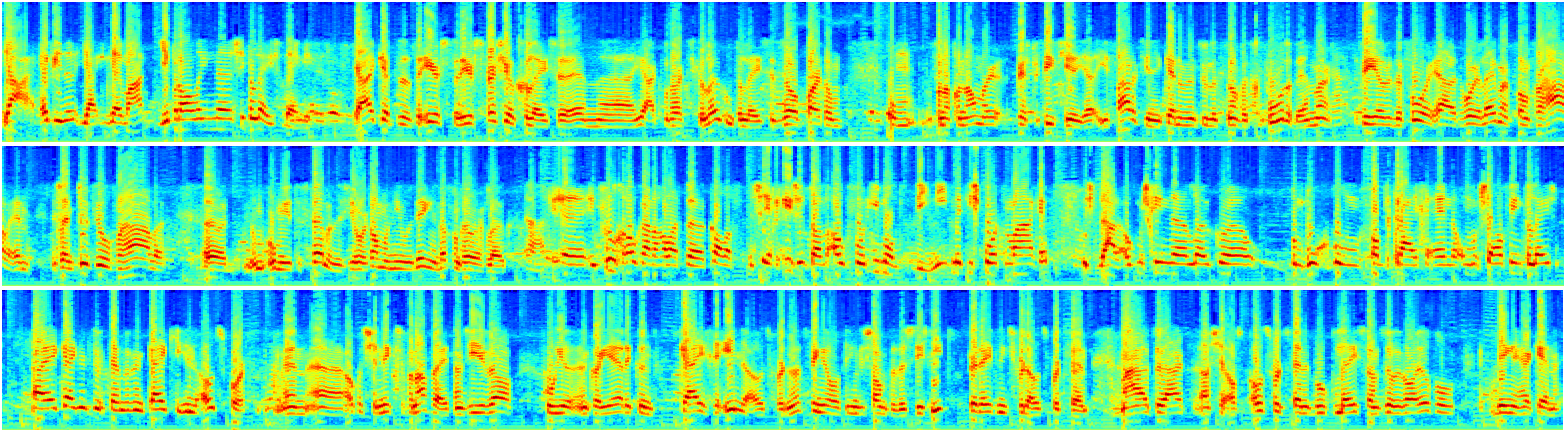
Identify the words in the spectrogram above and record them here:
Ja, heb je er, ja, ik neem aan, je hebt er al in zitten lezen, denk ik. Ja, ik heb de, de eerste, de eerste versie ook gelezen en ja, ik vond het hartstikke leuk om te lezen. Het is wel apart om, om vanaf een ander perspectief je, je, je vader te zien. Ik ken hem natuurlijk vanaf ik geboren ben, maar de periode daarvoor, ja, dat hoor je alleen maar van verhalen. En er zijn te veel verhalen eh, om, om je te vertellen, dus je hoort allemaal nieuwe dingen en dat vond ik heel erg leuk. Ja, eh, ik vroeg ook aan Allard eh, Kalf, zeg, is het dan ook voor iemand die niet met die sport te maken heeft, is het daar ook misschien eh, leuk eh, een boek om van te krijgen en eh, om zelf in te lezen? Nou, je kijkt natuurlijk heb een kijkje in de autosport. En eh, ook als je niks ervan af weet, dan zie je wel hoe je een carrière kunt krijgen in de autosport. En dat vind ik wel wat interessanter. Dus het is niet per definitie voor de autosportfan. Maar uiteraard, als je als autosportfan het boek leest, dan zul je wel heel veel dingen herkennen.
